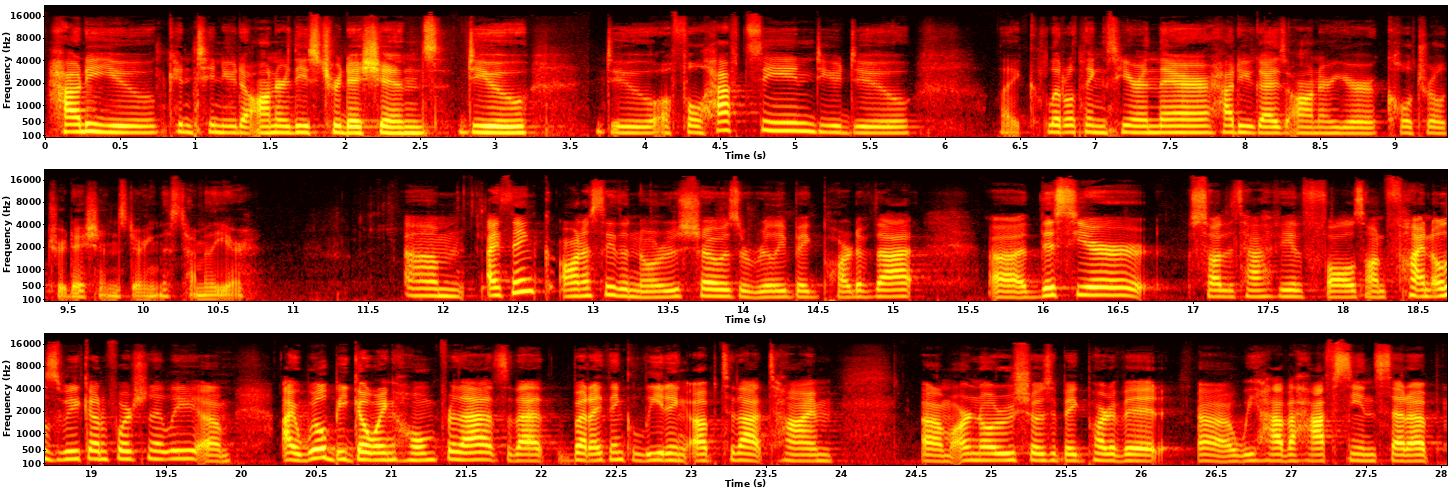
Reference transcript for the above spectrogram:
how do you continue to honor these traditions? Do you do a full Haftzin? Do you do like little things here and there? How do you guys honor your cultural traditions during this time of the year? Um, I think honestly, the Nowruz show is a really big part of that. Uh, this year, Salat Tahvil falls on finals week, unfortunately. Um, I will be going home for that, so that. But I think leading up to that time, um, our Nowruz show is a big part of it. Uh, we have a half scene set up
